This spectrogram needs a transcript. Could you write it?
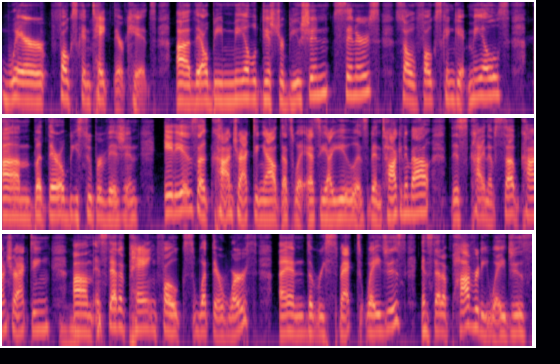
where folks can take their kids. Uh, there'll be meal distribution centers so folks can get meals, um, but there'll be supervision. It is a contracting out. That's what SEIU has been talking about this kind of subcontracting. Um, instead of paying folks what they're worth and the respect wages, instead of poverty wages,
